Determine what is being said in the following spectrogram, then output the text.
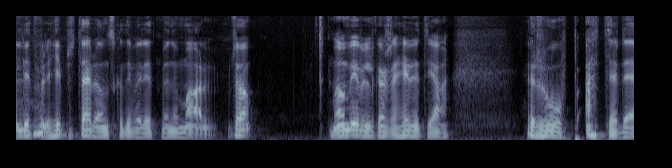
litt for hipster, og ønsker de være litt mer normale. Så man vil vel kanskje hele tida rope etter det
